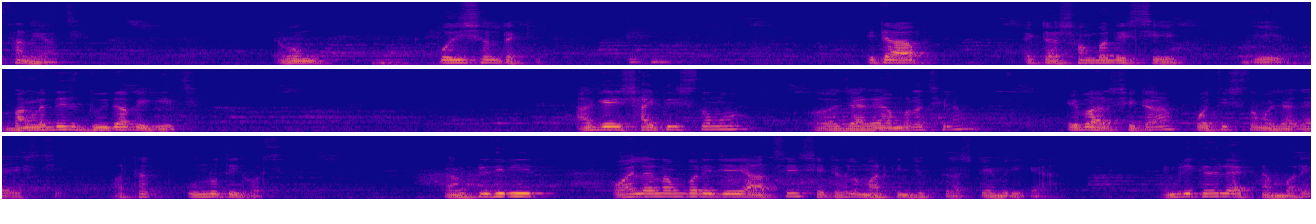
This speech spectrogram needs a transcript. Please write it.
স্থানে আছে এবং পজিশনটা কি? এটা একটা সংবাদ এসছে যে বাংলাদেশ দুই ধাপ এগিয়েছে। আগে সাঁত্রিশতম জায়গায় আমরা ছিলাম, এবার সেটা পঁয়ত্রিশতম জায়গায় এসেছি, অর্থাৎ উন্নতি ঘটছে। কারণ পৃথিবীর পয়লা নম্বরে যে আছে, সেটা হলো মার্কিন যুক্তরাষ্ট্র, আমেরিকা। আমেরিকা হলো এক নম্বরে।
